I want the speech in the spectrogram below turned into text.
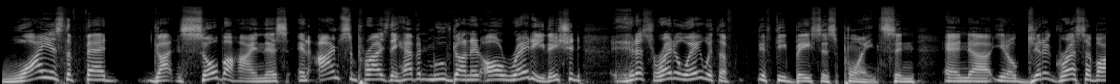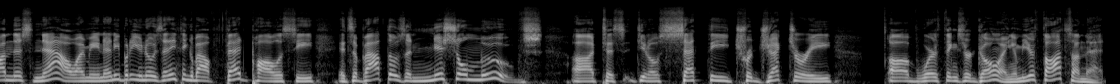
why is the Fed gotten so behind this and I'm surprised they haven't moved on it already. They should hit us right away with a 50 basis points and and uh, you know get aggressive on this now. I mean anybody who knows anything about Fed policy, it's about those initial moves uh, to you know set the trajectory of where things are going. I mean your thoughts on that?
